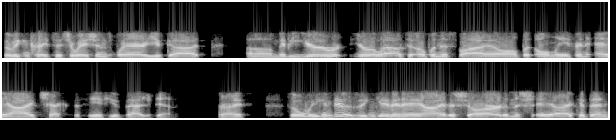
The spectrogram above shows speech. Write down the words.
So we can create situations where you've got um, maybe you're you're allowed to open this file, but only if an AI checks to see if you've badged in, right? So what we can do is we can give an AI the shard, and the AI could then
